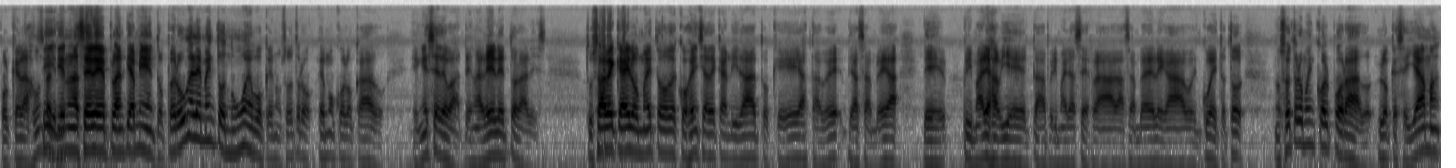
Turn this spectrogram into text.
porque la Junta Sí, tiene una serie de planteamientos, pero un elemento nuevo que nosotros hemos colocado en ese debate, en la ley electoral, es, tú sabes que hay los métodos de escogencia de candidatos, que es a través de asamblea, de primarias abiertas, primarias cerradas, asamblea de delegados, encuestas, todo. Nosotros hemos incorporado lo que se llaman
